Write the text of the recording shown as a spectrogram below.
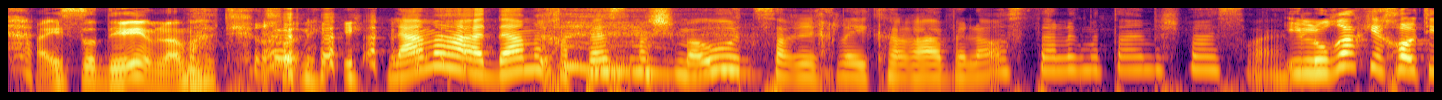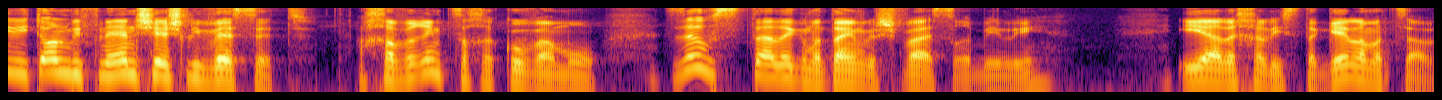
היסודיים, למה התיכוניים? למה האדם מחפש משמעות צריך להיקרא, ולא סטלג 217? אילו רק יכולתי לטעון בפניהן שיש לי וסת. החברים צחקו ואמרו, זהו סטלג 217, בילי. יהיה עליך להסתגל למצב.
